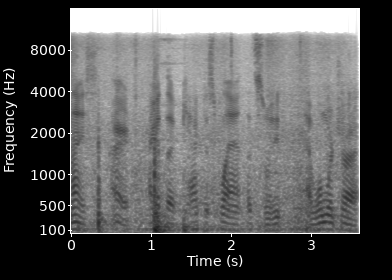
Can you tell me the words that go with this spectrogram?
Nice. Alright, I got the cactus plant. That's sweet. Have one more try.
